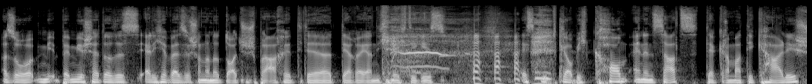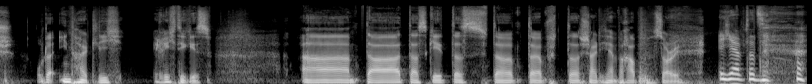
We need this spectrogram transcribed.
Also bei mir scheitert es ehrlicherweise schon an der deutschen Sprache, der, der er ja nicht mächtig ist. es gibt, glaube ich, kaum einen Satz, der grammatikalisch oder inhaltlich richtig ist. Äh, da, das geht, das, da, da, da schalte ich einfach ab. Sorry. Ich habe tatsächlich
